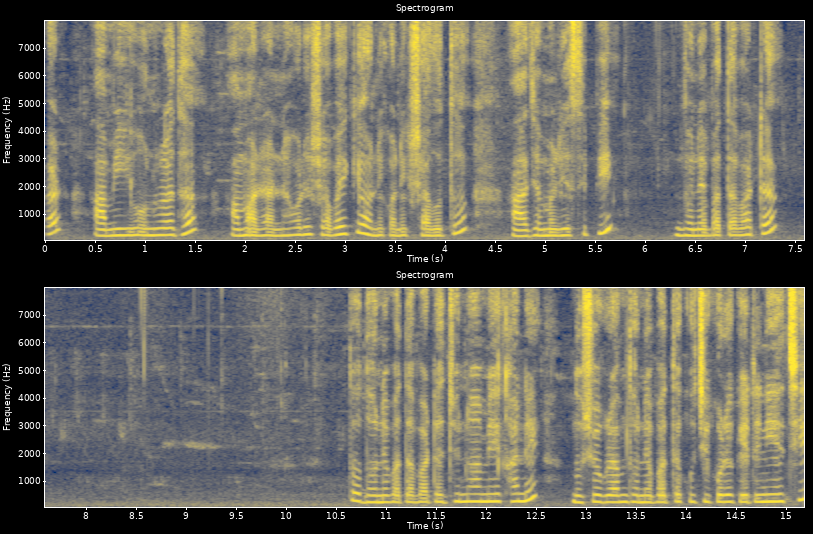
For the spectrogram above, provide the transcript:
আর আমি অনুরাধা, আমার রান্নাঘরে সবাইকে অনেক অনেক স্বাগত। আজ আমার রেসিপি ধনে পাতা বাটা। তো ধনে পাতা বাটার জন্য আমি এখানে দুশো গ্রাম ধনে পাতা কুচি করে কেটে নিয়েছি।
